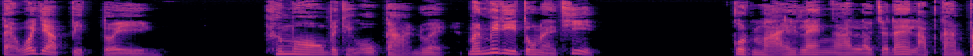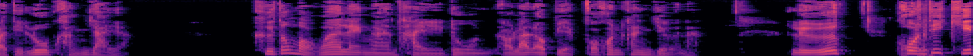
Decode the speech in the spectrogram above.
แต่ว่าอย่าปิดตัวเอง คือมองไปถึงโอกาสด้วย มันไม่ดีตรงไหนที่ กฎหมายแรงงานเราจะได้รับการปฏิรูปครั้งใหญ่อะคือต้องบอกว่าแรงงานไทยโดนเอารัดเอาเปรียบก็ค่อนข้างเยอะนะ หรือคนที่คิด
